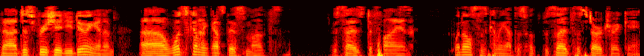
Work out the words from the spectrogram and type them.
No, I just appreciate you doing it. Uh, what's coming up this month besides Defiant? What else is coming out this month besides the Star Trek game?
